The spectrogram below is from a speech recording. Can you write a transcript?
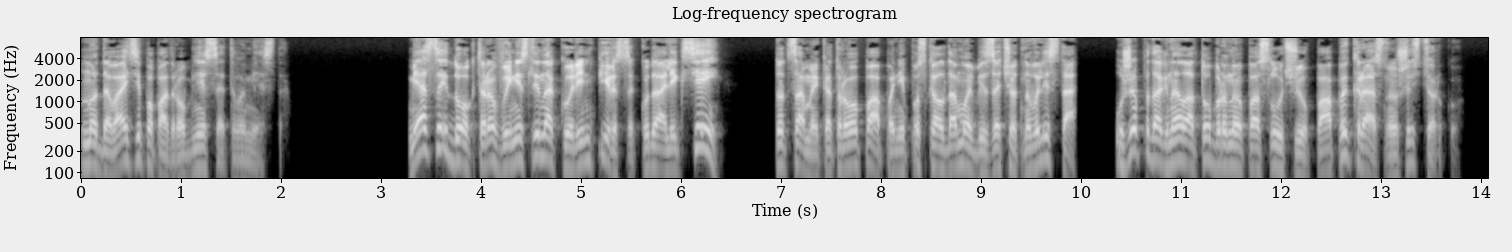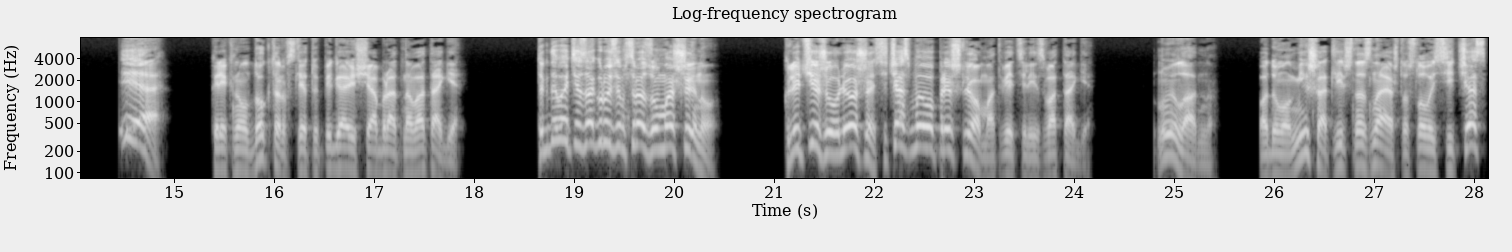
но давайте поподробнее с этого места. Мясо и доктора вынесли на корень пирса, куда Алексей, тот самый, которого папа не пускал домой без зачетного листа, уже подогнал отобранную по случаю папы красную шестерку. «Э!» — крикнул доктор вслед убегающей обратно в атаге. «Так давайте загрузим сразу в машину!» «Ключи же у Леши, сейчас мы его пришлем», — ответили из ватаги. «Ну и ладно», — подумал Миша, отлично зная, что слово «сейчас»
